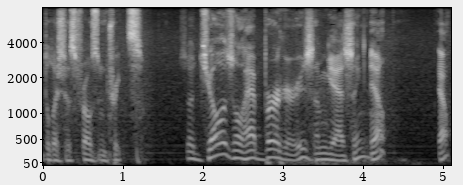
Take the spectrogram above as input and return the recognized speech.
delicious frozen treats. so Joe's will have burgers, I'm guessing. Yep. Yep.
